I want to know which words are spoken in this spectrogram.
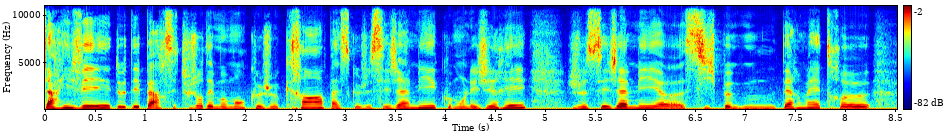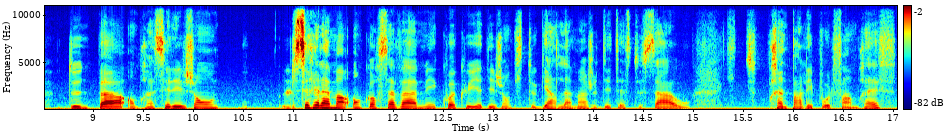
d'arrivée, de départ, c'est toujours des moments que je crains parce que je sais jamais comment les gérer, je sais jamais euh, si je peux me permettre euh, de ne pas embrasser les gens, serrer la main, encore ça va, mais quoique il y a des gens qui te gardent la main, je déteste ça, ou qui te prennent par l'épaule, enfin bref.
